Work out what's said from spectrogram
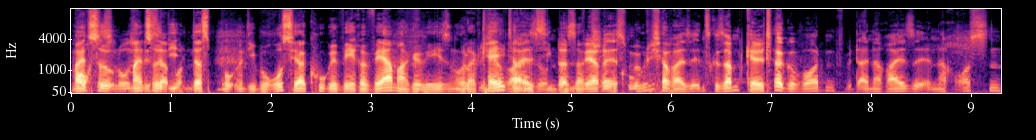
Meinst Auch du, Los meinst du die, das, die Borussia-Kugel wäre wärmer gewesen oder kälter als die Und dann wäre es möglicherweise insgesamt kälter geworden mit einer Reise nach Osten.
